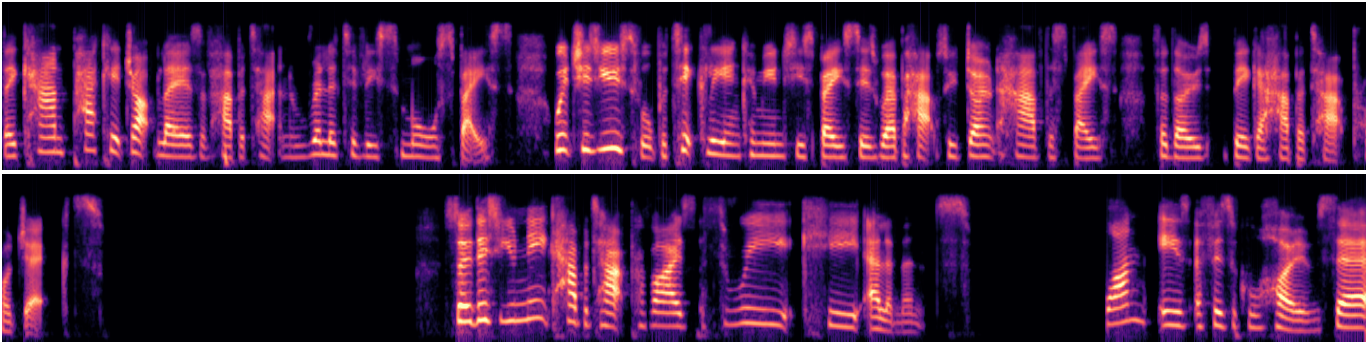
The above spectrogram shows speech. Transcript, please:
they can package up layers of habitat in a relatively small space, which is useful, particularly in community spaces where perhaps we don't have the space for those bigger habitat projects. So this unique habitat provides three key elements. One is a physical home. So,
